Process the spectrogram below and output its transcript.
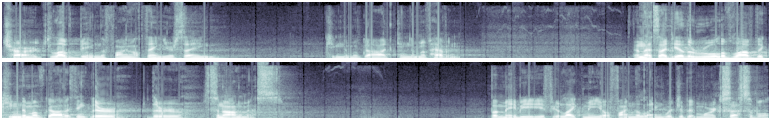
charge, love being the final thing, you're saying kingdom of God, kingdom of heaven. And this idea of the rule of love, the kingdom of God, I think they're, they're synonymous. But maybe if you're like me, you'll find the language a bit more accessible.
